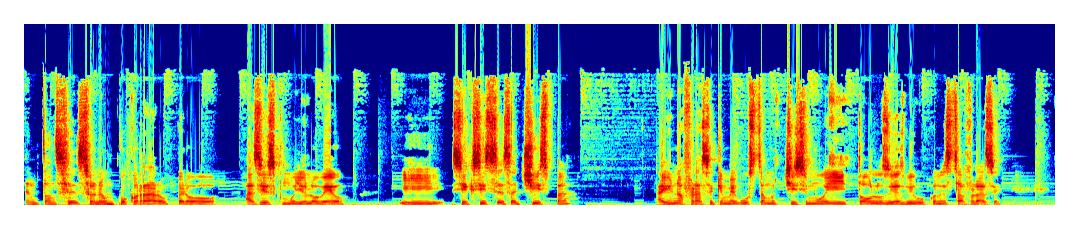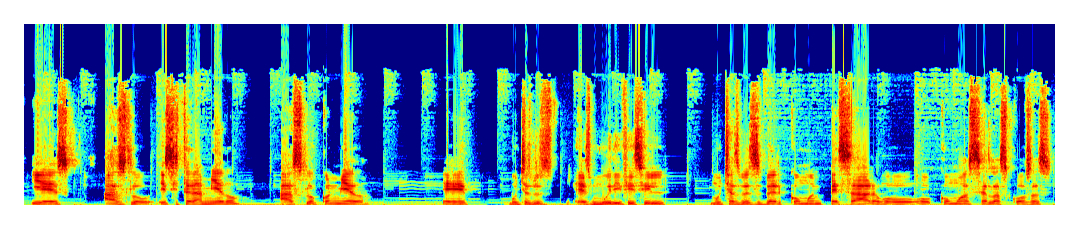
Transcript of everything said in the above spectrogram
Entonces suena un poco raro, pero así es como yo lo veo. Y si existe esa chispa, hay una frase que me gusta muchísimo y todos los días vivo con esta frase y es hazlo. Y si te da miedo, hazlo con miedo. Eh, muchas veces es muy difícil muchas veces ver cómo empezar o, cómo hacer las cosas.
